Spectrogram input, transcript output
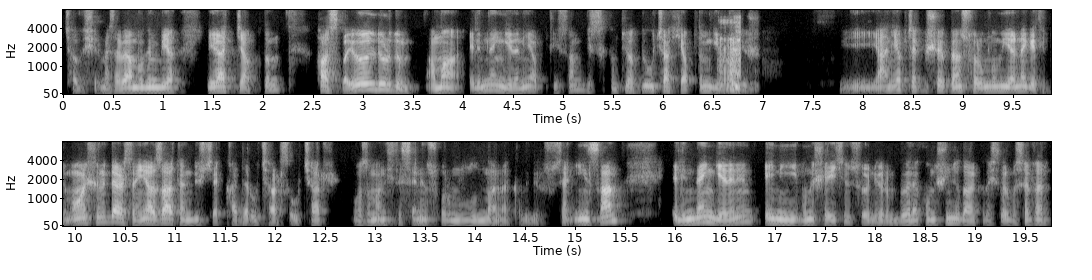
çalışır. Mesela ben bugün bir ilaç yaptım. Hastayı öldürdüm ama elimden geleni yaptıysam bir sıkıntı yok. Bir uçak yaptım gitti düştü. Yani yapacak bir şey yok. Ben sorumluluğumu yerine getirdim. Ama şunu dersen ya zaten düşecek kader uçarsa uçar. O zaman işte senin sorumluluğunla alakalı bir husus. Yani insan elinden gelenin en iyi bunu şey için söylüyorum. Böyle konuşunca da arkadaşlar bu sefer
